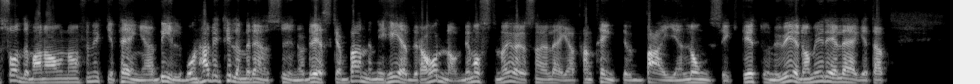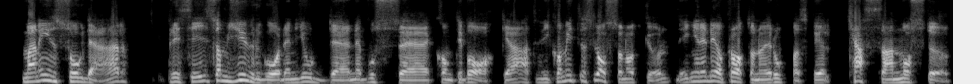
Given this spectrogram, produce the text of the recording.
sålde man honom för mycket pengar. Billborn hade till och med den synen och det ska banne mig hedra honom. Det måste man göra i sådana här lägen, att han tänkte Bayern långsiktigt och nu är de i det läget att man insåg där precis som Djurgården gjorde när Bosse kom tillbaka, att vi kommer inte slåss om något guld. Det är ingen idé att prata om Europaspel. Kassan måste upp.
